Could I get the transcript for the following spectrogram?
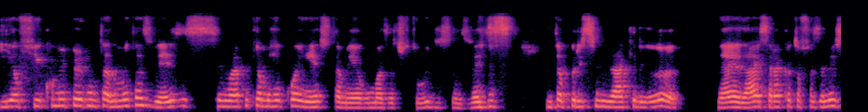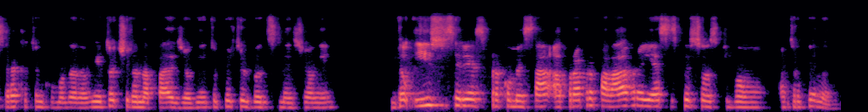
E eu fico me perguntando muitas vezes se não é porque eu me reconheço também em algumas atitudes, às vezes. Então, por isso me dá aquele. Uh, né? Ai, será que eu estou fazendo isso? Será que eu estou incomodando alguém? Estou tirando a paz de alguém? Estou perturbando o silêncio de alguém? Então, isso seria, para começar, a própria palavra e essas pessoas que vão atropelando.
